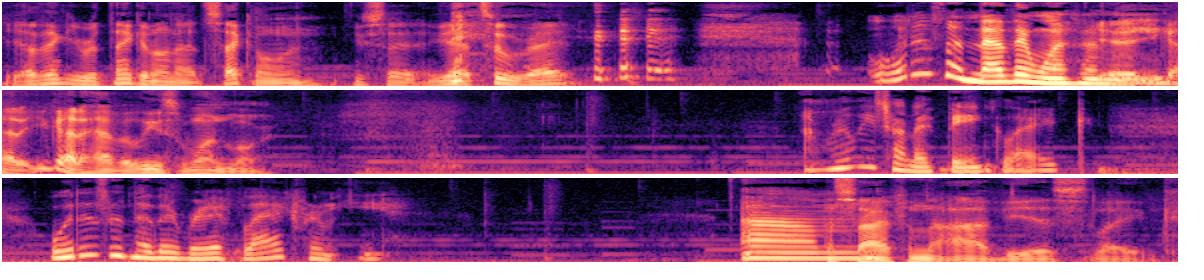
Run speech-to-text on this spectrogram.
Yeah, I think you were thinking on that second one. You said you had two, right? what is another one for yeah, me? you got You got to have at least one more. I'm really trying to think. Like, what is another red flag for me? Um. Aside from the obvious, like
